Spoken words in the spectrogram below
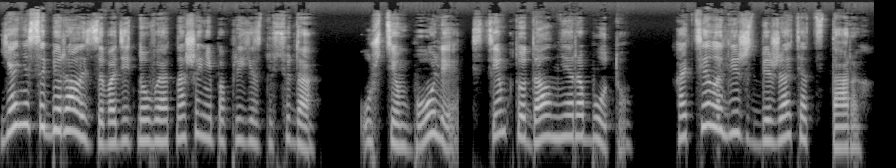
Я не собиралась заводить новые отношения по приезду сюда, уж тем более с тем, кто дал мне работу. Хотела лишь сбежать от старых.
